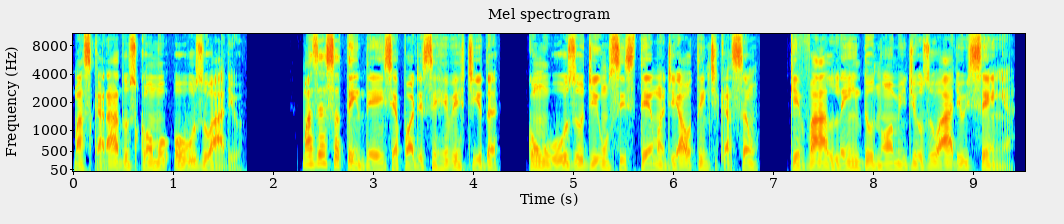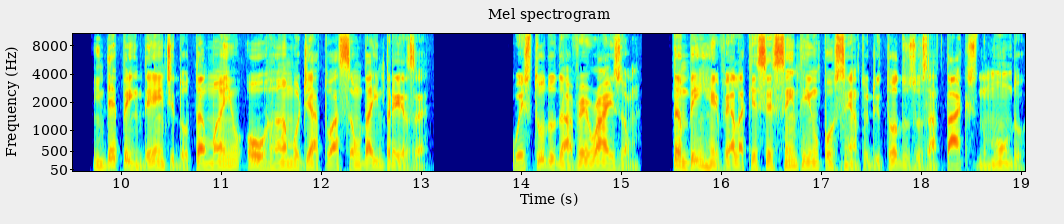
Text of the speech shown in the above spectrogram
mascarados como o usuário. Mas essa tendência pode ser revertida com o uso de um sistema de autenticação que vá além do nome de usuário e senha, independente do tamanho ou ramo de atuação da empresa. O estudo da Verizon também revela que 61% de todos os ataques no mundo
